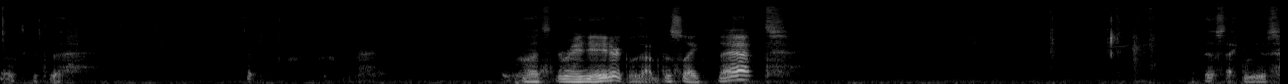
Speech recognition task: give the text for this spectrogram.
So let's get the that's the radiator, it goes on just like that. This I can use.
